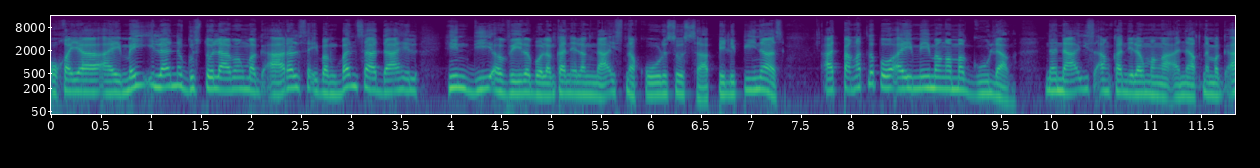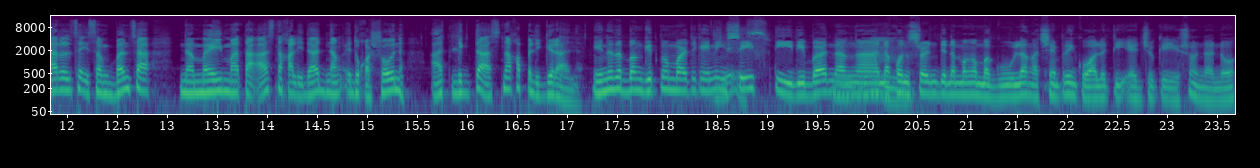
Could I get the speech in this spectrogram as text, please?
O kaya ay may ilan na gusto lamang mag-aral sa ibang bansa dahil hindi available ang kanilang nais na kurso sa Pilipinas. At pangatlo po ay may mga magulang na nais ang kanilang mga anak na mag-aral sa isang bansa na may mataas na kalidad ng edukasyon at ligtas na kapaligiran. Yun na nabanggit mo, Marty, kayo Yes. safety, di ba, ng, ah, na concern din ng mga magulang at syempre yung quality education. Ano?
